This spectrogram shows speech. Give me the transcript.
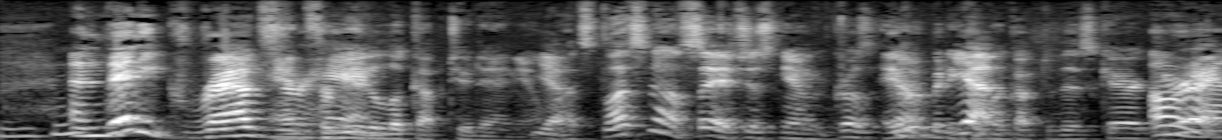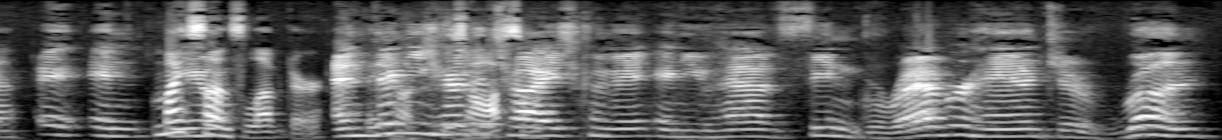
Mm-hmm. And then he grabs her And for hand. me to look up to Daniel. Yeah. Let's, let's not say it's just young girls. Everybody yeah. can look up to this character. Oh, Right. yeah. And, and, My you know, sons loved her. And They then you hear the awesome. ties come in, and you have Finn grab her hand to run.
